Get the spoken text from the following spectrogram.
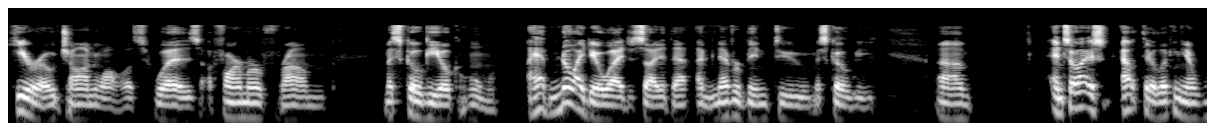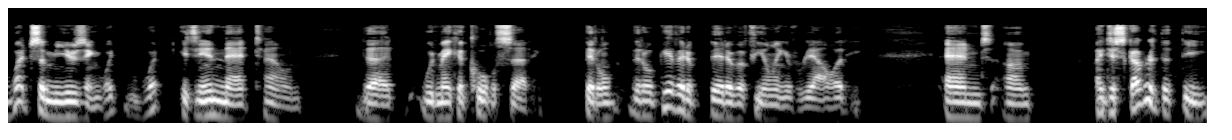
hero, John Wallace, was a farmer from Muskogee, Oklahoma. I have no idea why I decided that. I've never been to Muskogee. Um, and so I was out there looking, you know, what's amusing? What what is in that town that would make a cool setting that'll that'll give it a bit of a feeling of reality. And um, I discovered that the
